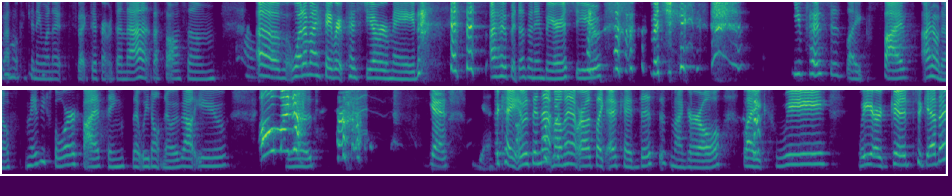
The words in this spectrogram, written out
I don't think anyone expect different than that. That's awesome. Um, one of my favorite posts you ever made. I hope it doesn't embarrass you, but you, you posted like five, I don't know, maybe four or five things that we don't know about you. Oh my and, God. yes. Yes. Okay. It was in that moment where I was like, okay, this is my girl. Like we we are good together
